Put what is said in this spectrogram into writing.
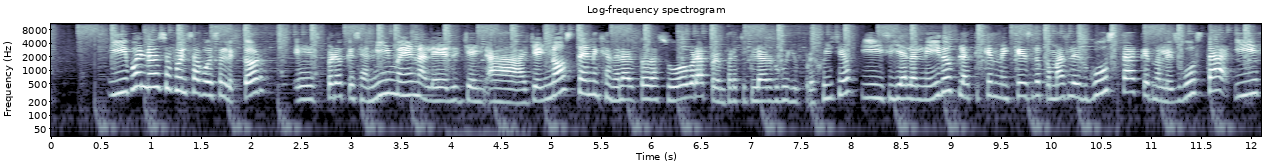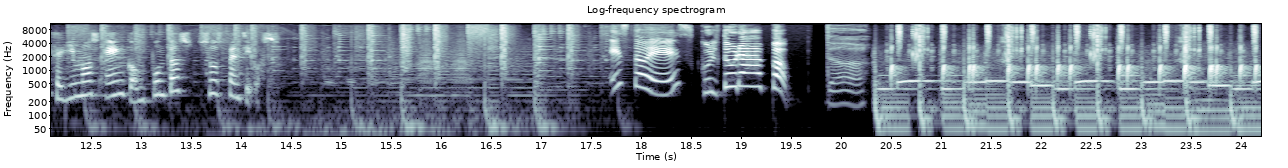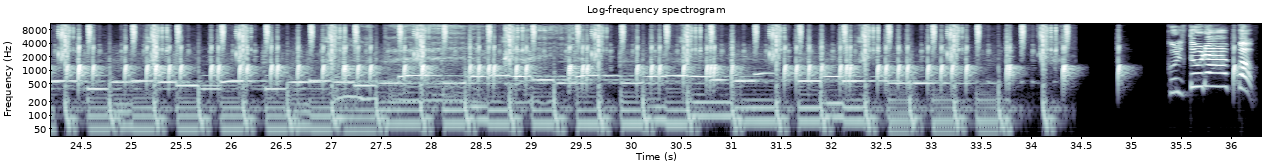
Y bueno, ese fue el sabueso lector. espero que se animen a leer a Jane Austen, en general toda su obra, pero en particular Orgullo y Prejuicio. Y si ya la han leído, platíquenme qué es lo que más les gusta, qué no les gusta. Y seguimos en con puntos suspensivos. Esto es Cultura Pop. Cultura pop.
